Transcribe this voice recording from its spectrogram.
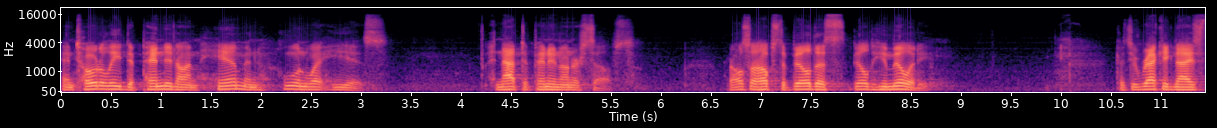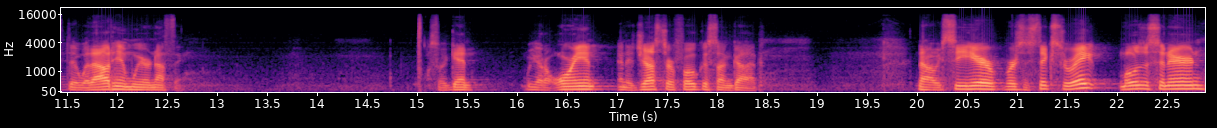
and totally dependent on Him and who and what He is, and not dependent on ourselves. It also helps to build us build humility. Because you recognize that without him we are nothing. So again, we got to orient and adjust our focus on God. Now we see here verses 6 through 8, Moses and Aaron,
